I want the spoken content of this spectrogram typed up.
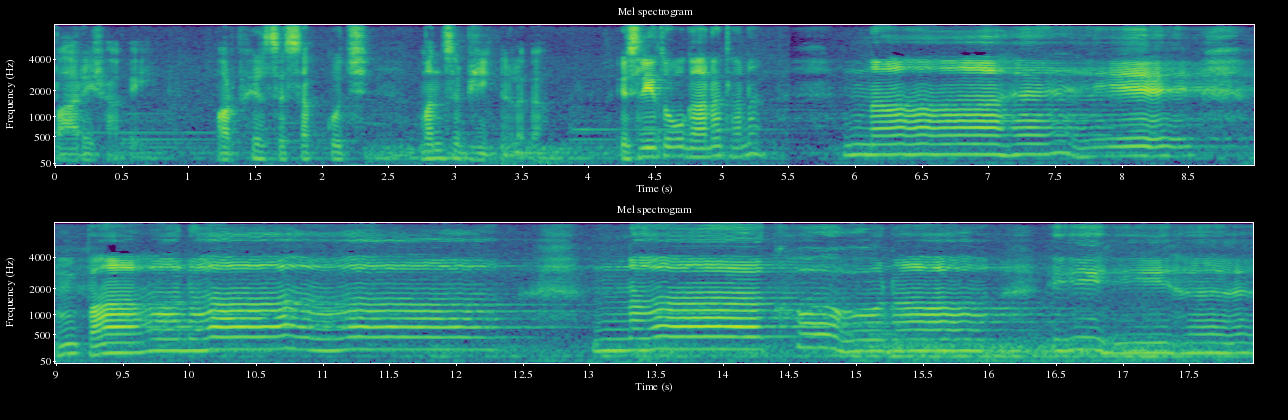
बारिश आ गई, और फिर से सब कुछ मन से भीगने लगा। इसलिए तो वो गाना था ना ना है ये पाना। ना खोना ही है।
